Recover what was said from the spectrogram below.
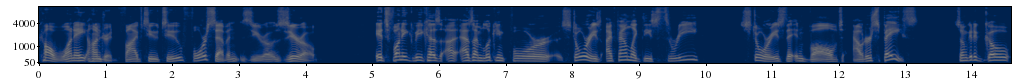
Call 1 800 522 4700. it's funny because uh, as I'm looking for stories, I found like these three stories that involved outer space. So I'm going to go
